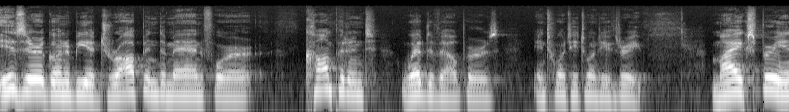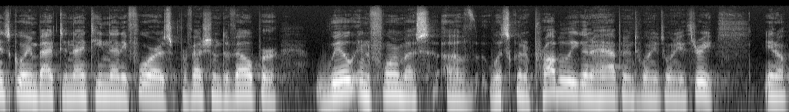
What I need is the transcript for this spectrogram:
Is there going to be a drop in demand for competent web developers in 2023? My experience going back to 1994 as a professional developer will inform us of what's going to probably going to happen in 2023. You know,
